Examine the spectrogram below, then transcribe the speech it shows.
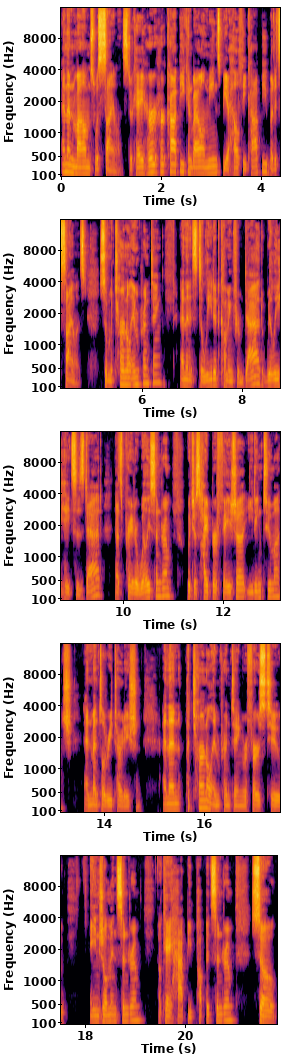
and then mom's was silenced. Okay, her her copy can by all means be a healthy copy, but it's silenced. So maternal imprinting, and then it's deleted coming from dad. Willie hates his dad. That's Prader Willi syndrome, which is hyperphagia, eating too much, and mental retardation. And then paternal imprinting refers to Angelman syndrome. Okay, happy puppet syndrome. So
